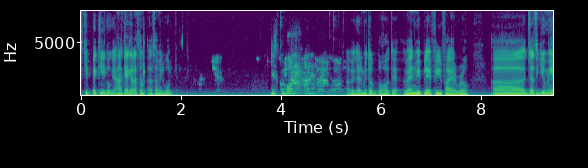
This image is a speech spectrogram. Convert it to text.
skip पे click हो गया. हाँ क्या कह रहा सम, समीर बोल. किसको कौन है कौन है? अबे गर्मी तो बहुत है. When we play Free Fire bro just give me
